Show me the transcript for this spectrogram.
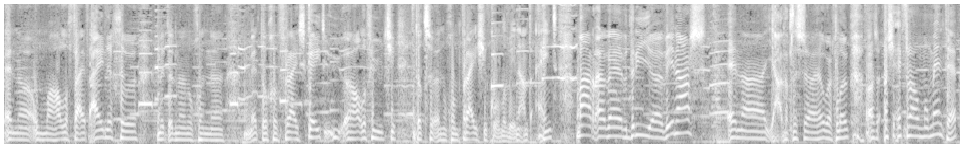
En eh, om half vijf eindigden we met een, eh, nog, een, eh, met nog een vrij skate eh, half uurtje. Dat ze nog een prijsje konden winnen aan het eind. Maar eh, we hebben drie eh, winnaars. En eh, ja, dat is heel erg leuk. Als, als je even nou een moment hebt.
